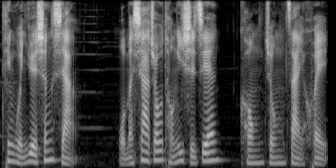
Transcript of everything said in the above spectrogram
听闻乐声响，我们下周同一时间空中再会。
